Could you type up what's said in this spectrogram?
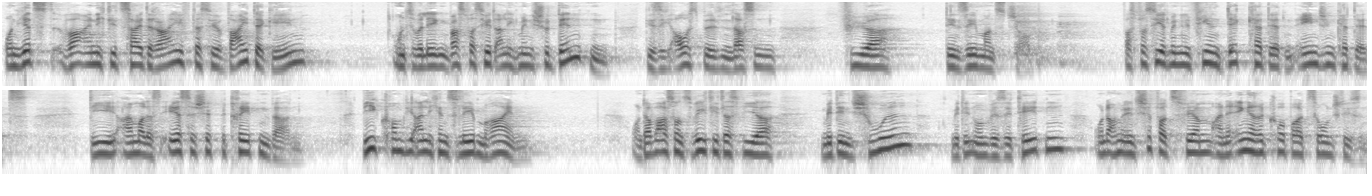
Und jetzt war eigentlich die Zeit reif, dass wir weitergehen und zu überlegen, was passiert eigentlich mit den Studenten, die sich ausbilden lassen für den Seemannsjob. Was passiert mit den vielen Deckkadetten, Engine Cadets, die einmal das erste Schiff betreten werden? Wie kommen die eigentlich ins Leben rein? Und da war es uns wichtig, dass wir mit den Schulen, mit den Universitäten und auch mit den Schifffahrtsfirmen eine engere Kooperation schließen.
